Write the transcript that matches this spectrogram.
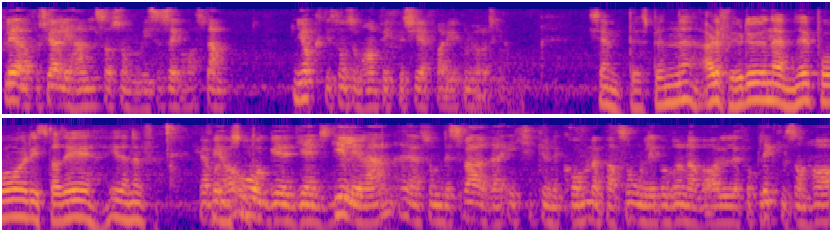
flere forskjellige hendelser som viser seg å ha stemt nøyaktig sånn som han fikk beskjed fra de utenomjordiske. Kjempespennende. Er det flere du nevner på lista di i denne ja, Vi har òg James Gilliland, som dessverre ikke kunne komme personlig pga. alle forpliktelser han har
